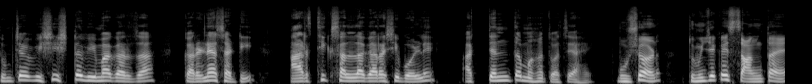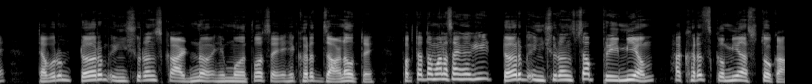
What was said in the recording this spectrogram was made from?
तुमच्या विशिष्ट विमा गरजा करण्यासाठी आर्थिक सल्लागाराशी बोलणे अत्यंत महत्त्वाचे आहे. भूषण तुम्ही जे काही सांगताय त्यावरून टर्म इन्शुरन्स काढणं हे महत्त्वाचं आहे हे खरंच जाणवतंय. फक्त आता मला सांगा की टर्म इन्शुरन्सचा प्रीमियम हा खरंच कमी असतो का?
